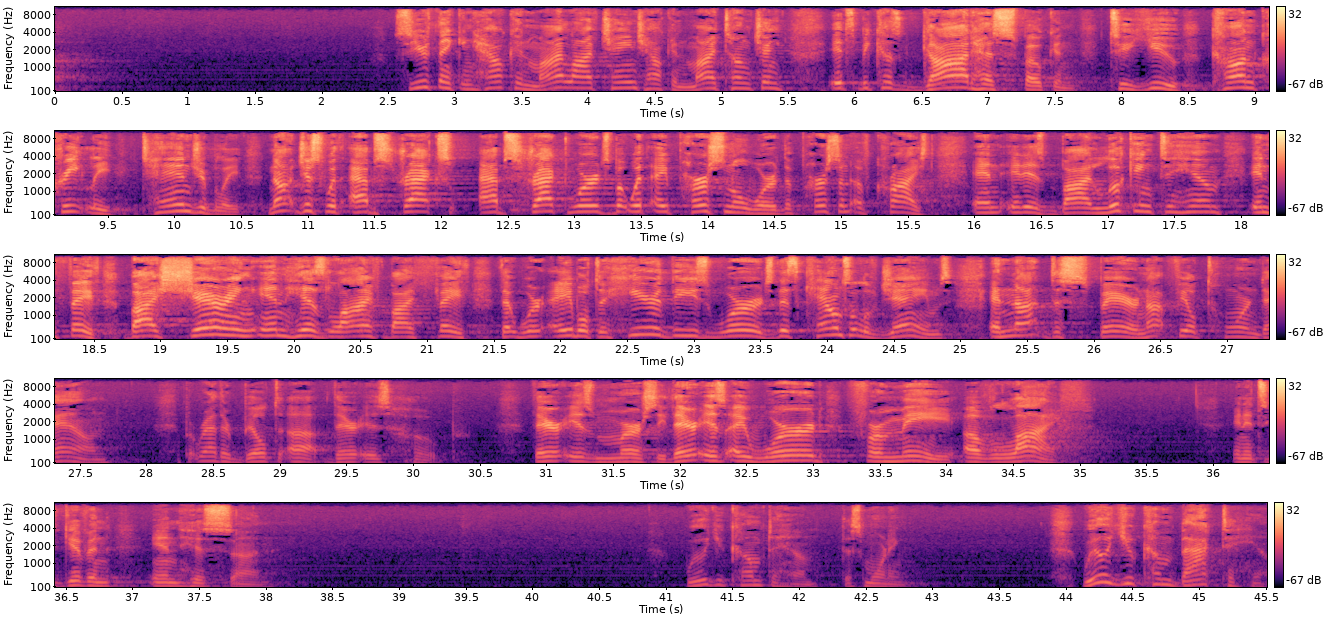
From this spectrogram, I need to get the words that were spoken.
So you're thinking, how can my life change? How can my tongue change? It's because God has spoken to you concretely, tangibly, not just with abstract, abstract words, but with a personal word, the person of Christ. And it is by looking to Him in faith, by sharing in His life by faith, that we're able to hear these words, this counsel of James, and not despair, not feel torn down, but rather built up. There is hope. There is mercy. There is a word for me of life, and it's given in His Son. Will you come to Him this morning? Will you come back to Him?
